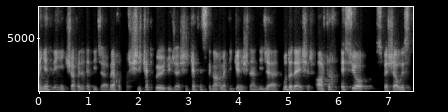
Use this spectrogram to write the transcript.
agentlik inkişaf elədikcə və yaxud şirkət böyüdükcə, şirkətin istiqaməti genişləndikcə bu da dəyişir. Artıq SEO specialist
